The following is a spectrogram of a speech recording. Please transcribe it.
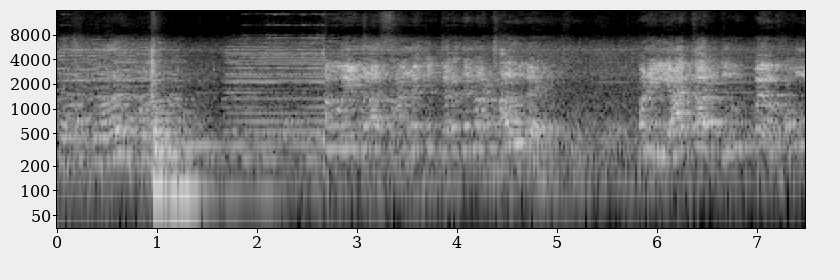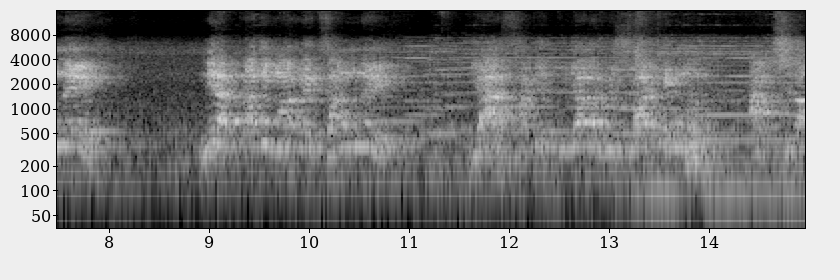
त्याचा कोणालाही मला सांगण्याची गरज आहे मला पण याचा दुरुपयोग होऊ नये. निरपराधी मारले जाऊ नये. यासाठी तुझ्यावर विश्वास ठेवून अक्षरा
